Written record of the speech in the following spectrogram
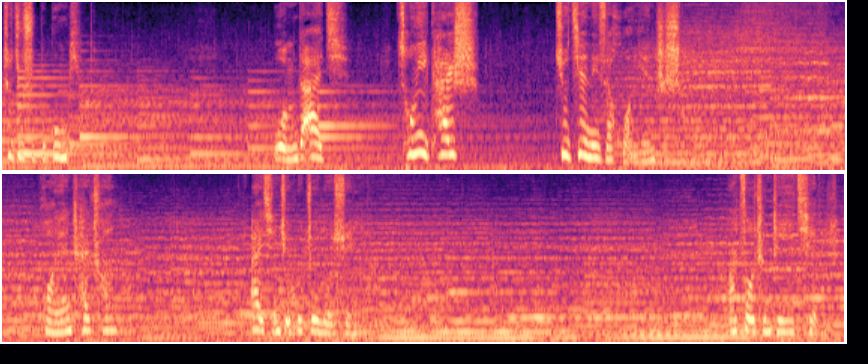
这就是不公平的。我们的爱情从一开始就建立在谎言之上，谎言拆穿了，爱情就会坠落悬崖。而造成这一切的人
